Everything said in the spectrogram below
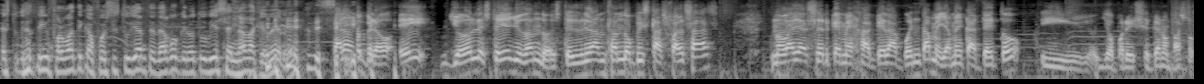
estudiante de informática fuese estudiante de algo que no tuviese nada que ver. ¿eh? Claro, pero eh, yo le estoy ayudando, estoy lanzando pistas falsas. No vaya a ser que me hackee la cuenta, me llame Cateto y yo por ahí sé que no paso.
